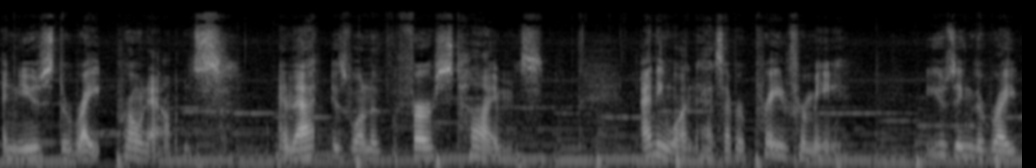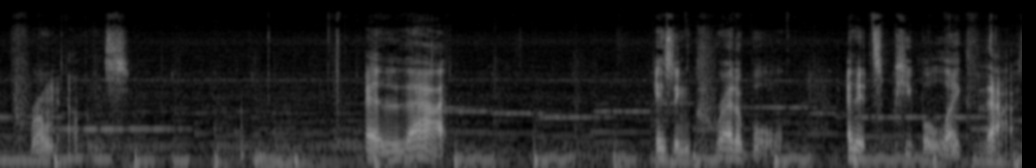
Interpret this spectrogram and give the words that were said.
and used the right pronouns. And that is one of the first times anyone has ever prayed for me using the right pronouns. And that is incredible. And it's people like that,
